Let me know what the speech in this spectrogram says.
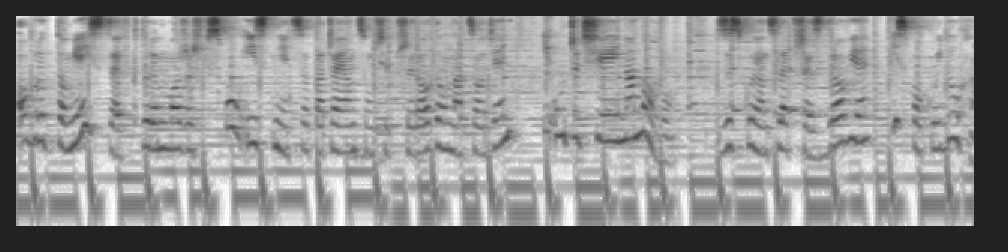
Ogród to miejsce, w którym możesz współistnieć z otaczającą się przyrodą na co dzień i uczyć się jej na nowo, zyskując lepsze zdrowie i spokój ducha.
